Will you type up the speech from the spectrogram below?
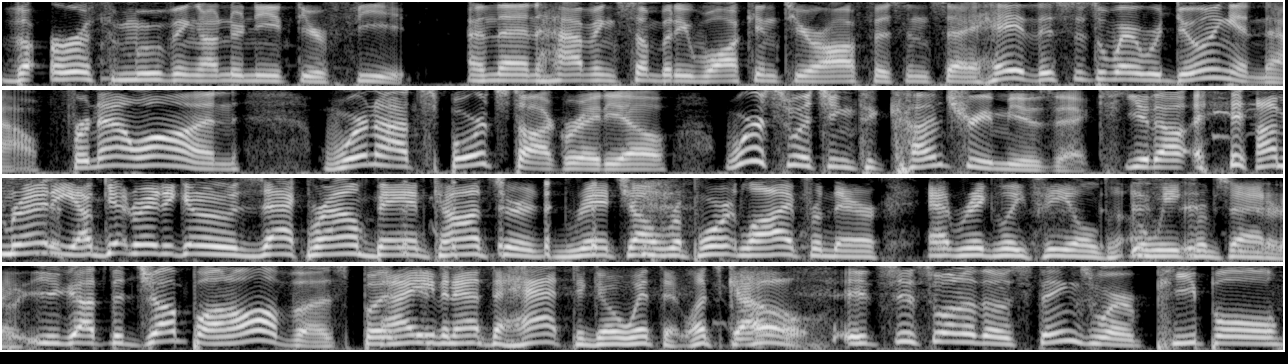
the earth moving underneath your feet. And then having somebody walk into your office and say, hey, this is the way we're doing it now. For now on, we're not sports talk radio. We're switching to country music. You know, I'm ready. I'm getting ready to go to a Zac Brown band concert, Rich. I'll report live from there at Wrigley Field a week from Saturday. You got the jump on all of us, but I even had the hat to go with it. Let's go. It's just one of those things where people,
